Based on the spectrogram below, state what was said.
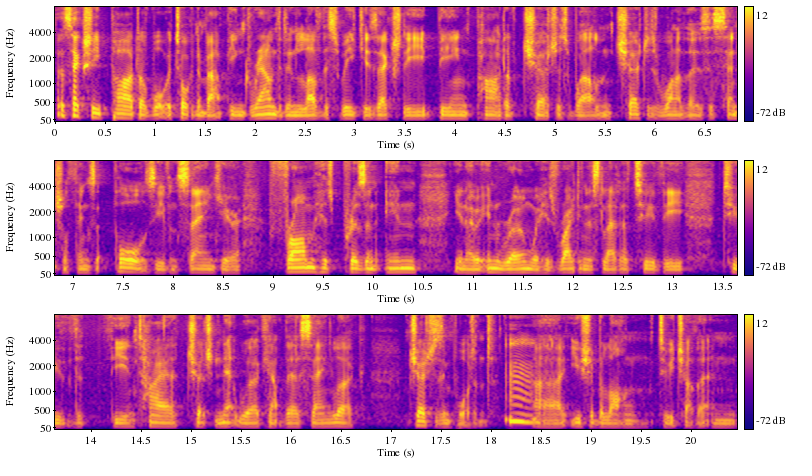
that's actually part of what we're talking about. Being grounded in love this week is actually being part of church as well. And church is one of those essential things that Paul is even saying here from his prison in, you know, in Rome, where he's writing this letter to the to the, the entire church network out there, saying, "Look, church is important. Mm. Uh, you should belong to each other and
